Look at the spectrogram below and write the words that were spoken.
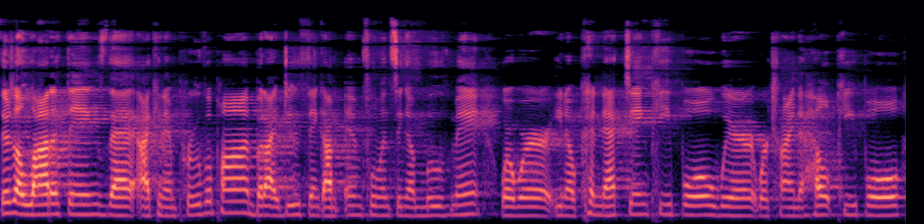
there's a lot of things that I can improve upon, but I do think I'm influencing a movement where we're, you know, connecting people, where we're trying to help people,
